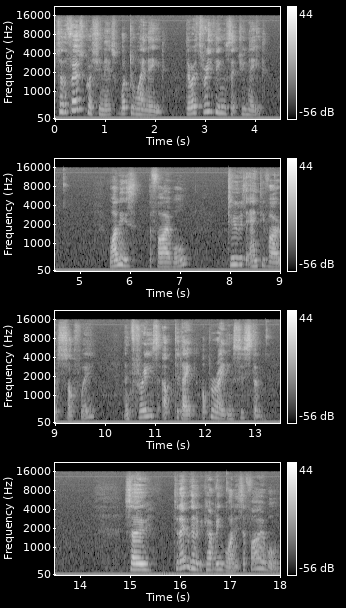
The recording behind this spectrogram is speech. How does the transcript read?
So the first question is, what do I need? There are three things that you need. One is the firewall, two is antivirus software, and three is up-to-date operating system. So today we're going to be covering what is a firewall.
